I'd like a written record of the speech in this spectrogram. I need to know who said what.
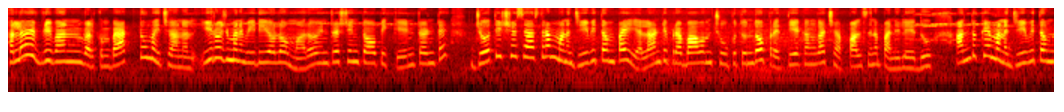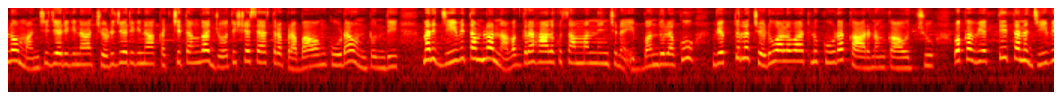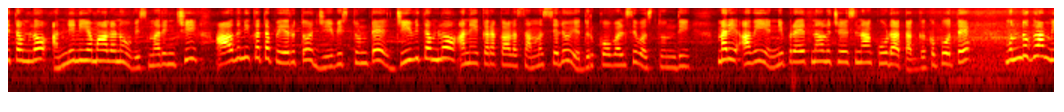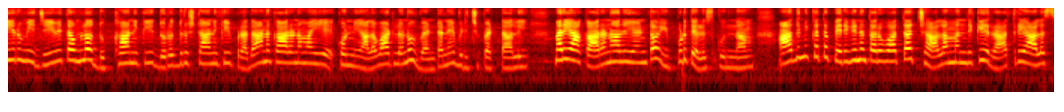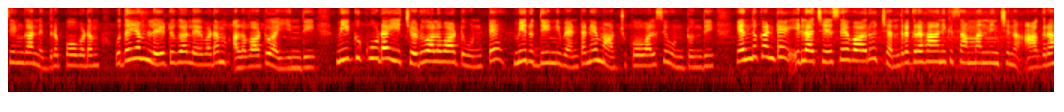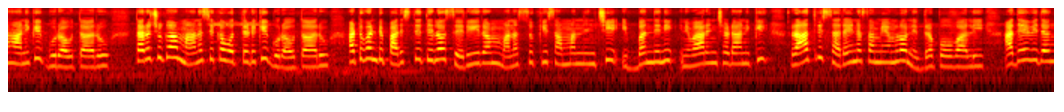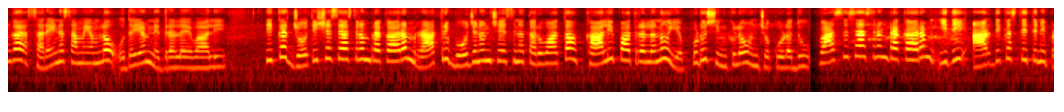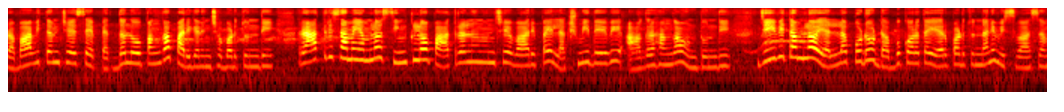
Speaker 1: Hello everyone welcome back to my channel ఈరోజు మన వీడియోలో మరో ఇంట్రెస్టింగ్ టాపిక్ ఏంటంటే జ్యోతిష్య శాస్త్రం మన జీవితంపై ఎలాంటి ప్రభావం చూపుతుందో ప్రత్యేకంగా చెప్పాల్సిన పని లేదు. అందుకే మన జీవితంలో మంచి జరిగినా చెడు జరిగినా ఖచ్చితంగా జ్యోతిష్య శాస్త్ర ప్రభావం కూడా ఉంటుంది. మరి జీవితంలో నవగ్రహాలకు సంబంధించిన ఇబ్బందులకు వ్యక్తుల చెడు అలవాట్లు కూడా కారణం కావచ్చు. ఒక వ్యక్తి తన జీవితంలో అన్ని నియమాలను విస్మ విస్మరించి ఆధునికత పేరుతో జీవిస్తుంటే జీవితంలో అనేక రకాల సమస్యలు ఎదుర్కోవాల్సి వస్తుంది. మరి అవి ఎన్ని ప్రయత్నాలు చేసినా కూడా తగ్గకపోతే ముందుగా మీరు మీ జీవితంలో దుఃఖానికి దురదృష్టానికి ప్రధాన కారణమయ్యే కొన్ని అలవాట్లను వెంటనే విడిచిపెట్టాలి. మరి ఆ కారణాలు ఏంటో ఇప్పుడు తెలుసుకుందాం. ఆధునికత పెరిగిన తరువాత చాలామందికి రాత్రి ఆలస్యంగా నిద్రపోవడం ఉదయం లేటుగా లేవడం అలవాటు అయ్యింది. మీకు కూడా ఈ చెడు అలవాటు ఉంటే మీరు దీన్ని వెంటనే మార్చుకోవాల్సి ఉంటుంది. ఎందుకంటే ఇలా చేసేవారు చంద్రగ్రహానికి సంబంధించిన ఆగ్రహానికి గురవుతారు. తరచుగా మానసిక ఒత్తిడికి గురవుతారు. అటువంటి పరిస్థితిలో శరీరం మనస్సుకి సంబంధించి ఇబ్బందిని నివారించడానికి రాత్రి సరైన సమయంలో నిద్రపోవాలి. అదేవిధంగా సరైన సమయంలో ఉదయం నిద్రలేవాలి. ఇక జ్యోతిష శాస్త్రం ప్రకారం రాత్రి భోజనం చేసిన తరువాత ఖాళీ పాత్రలను ఎప్పుడూ సింకులో ఉంచకూడదు. వాస్తుశాస్త్రం ప్రకారం ఇది ఆర్థిక స్థితిని ప్రభావితం చేసే పెద్ద లోపంగా పరిగణించబడుతుంది. రాత్రి సమయంలో సింక్లో పాత్రలను ఉంచే వారిపై లక్ష్మీదేవి ఆగ్రహంగా ఉంటుంది. జీవితంలో ఎల్లప్పుడూ డబ్బు కొరత ఏర్పడుతుందని విశ్వాసం.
